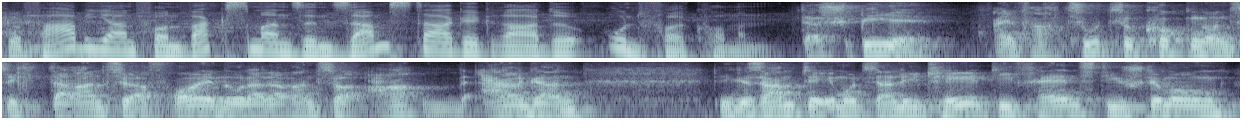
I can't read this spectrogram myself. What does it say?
Für Fabian von Wachsmann sind Samstage gerade unvollkommen. Das Spiel einfach zuzugucken und sich daran zu erfreuen oder daran zu ärgern, die gesamte Emotionalität, die Fans, die Stimmung,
